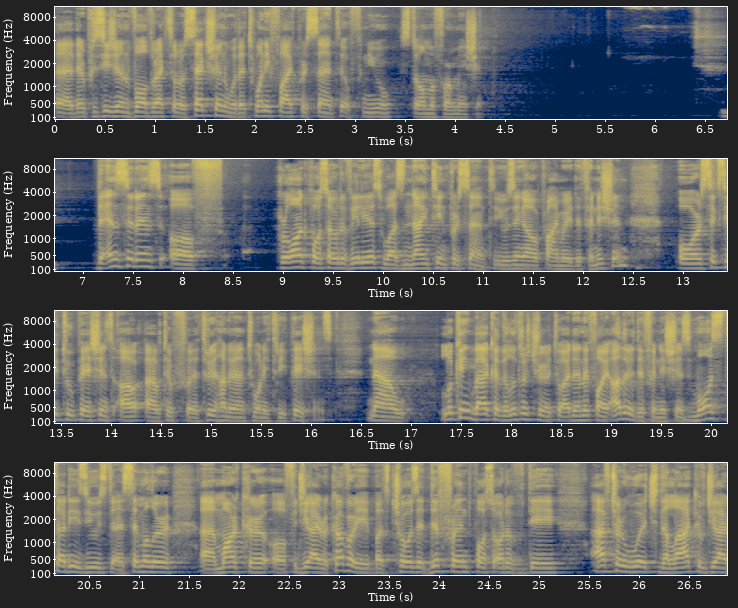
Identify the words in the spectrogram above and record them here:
uh, their procedure involved rectal resection with a 25% of new stoma formation. The incidence of prolonged postoperative ileus was 19% using our primary definition, or 62 patients out of uh, 323 patients. Now, looking back at the literature to identify other definitions, most studies used a similar uh, marker of GI recovery, but chose a different postoperative day, after which the lack of GI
